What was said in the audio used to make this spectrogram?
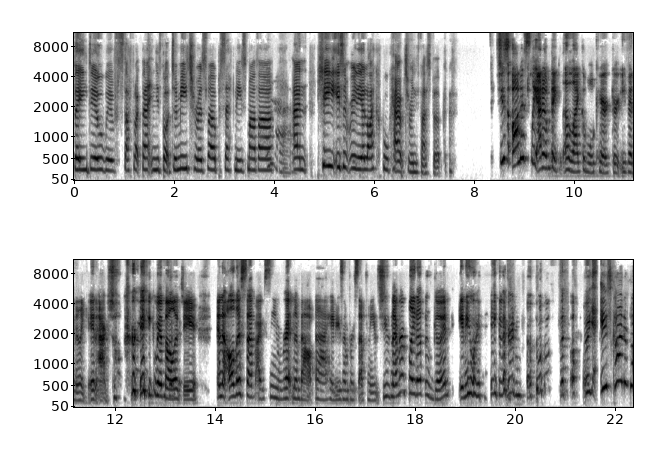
they deal with stuff like that. And you've got Demeter as well, Persephone's mother, Yeah. and she isn't really a likable character in the first book. She's honestly, I don't think a likable character, even like in actual Greek mythology. and all this stuff I've seen written about uh, Hades and Persephone. She's never played up as good anywhere either. No. So, But yeah, it's kind of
